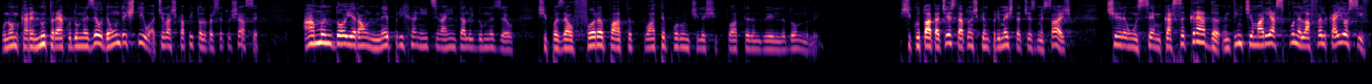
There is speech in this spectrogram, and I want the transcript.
un om care nu trăia cu Dumnezeu. De unde știu? Același capitol, versetul 6. Amândoi erau neprihăniți înaintea lui Dumnezeu și păzeau fără pată toate poruncile și toate rânduielile Domnului. Și cu toate acestea, atunci când primește acest mesaj, cere un semn ca să creadă, în timp ce Maria spune, la fel ca Iosif,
